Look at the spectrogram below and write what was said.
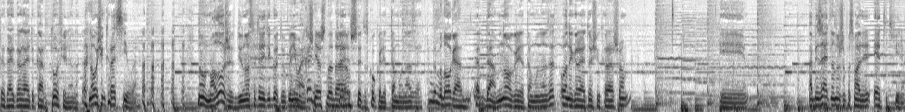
такая какая-то картофелина, но очень красивая. Ну, он моложе, 93-й год, вы понимаете. Конечно, что, да. Что, что это сколько лет тому назад? Много. Да, много лет тому назад. Он играет очень хорошо. И обязательно нужно посмотреть этот фильм.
